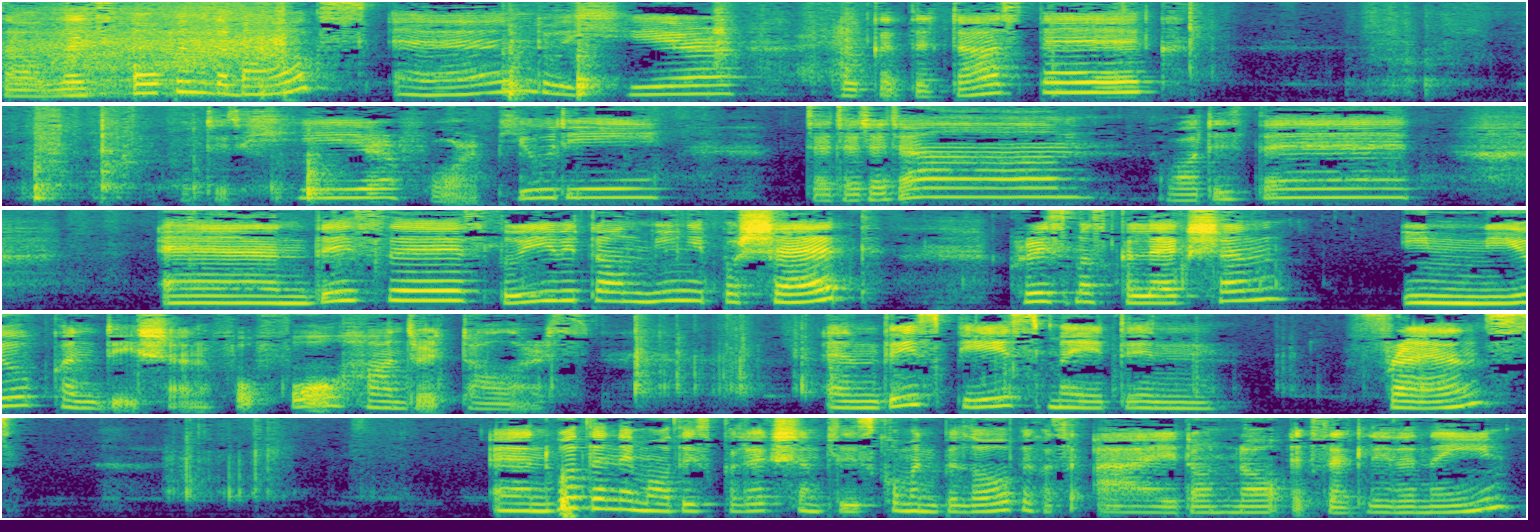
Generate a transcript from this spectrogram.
So let's open the box and we here look at the dust bag. Put it here for beauty. Da da da da. What is that? And this is Louis Vuitton mini pochette Christmas collection in new condition for $400 and this piece made in France and what the name of this collection please comment below because I don't know exactly the name.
